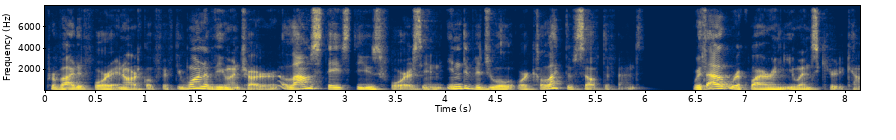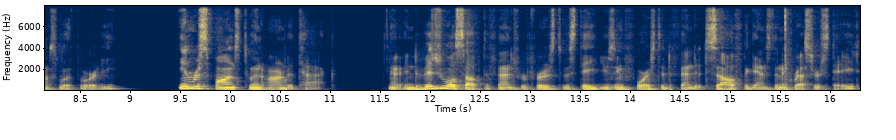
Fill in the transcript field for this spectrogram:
provided for in Article 51 of the UN Charter, allows states to use force in individual or collective self defense without requiring UN Security Council authority in response to an armed attack. Now, individual self defense refers to a state using force to defend itself against an aggressor state,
